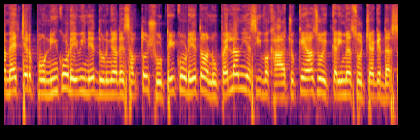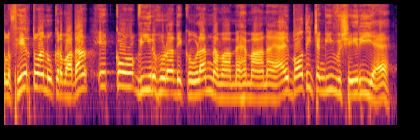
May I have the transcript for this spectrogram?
ਅਮੈਚਰ ਪੋਨੀ ਘੋੜੇ ਵੀ ਨੇ। ਦੁਨੀਆ ਦੇ ਸਭ ਤੋਂ ਛੋਟੇ ਘੋੜੇ ਤੁਹਾਨੂੰ ਪਹਿਲਾਂ ਵੀ ਅਸੀਂ ਵਿਖਾ ਚੁੱਕੇ ਹਾਂ। ਸੋ ਇੱਕ ਵਾਰੀ ਮੈਂ ਸੋਚਿਆ ਕਿ ਦਰਸ਼ਨ ਫੇਰ ਤੁਹਾਨੂੰ ਕਰਵਾ ਦਾਂ। ਇੱਕੋ ਵੀਰ ਹੋਣਾ ਦੇ ਕੋਲ ਆ, ਨਵਾਂ ਮਹਿਮਾਨ ਆਇਆ। ਇਹ ਬਹੁਤ ਹੀ ਚੰਗੀ ਵਸ਼ੇਰੀ ਹੈ।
